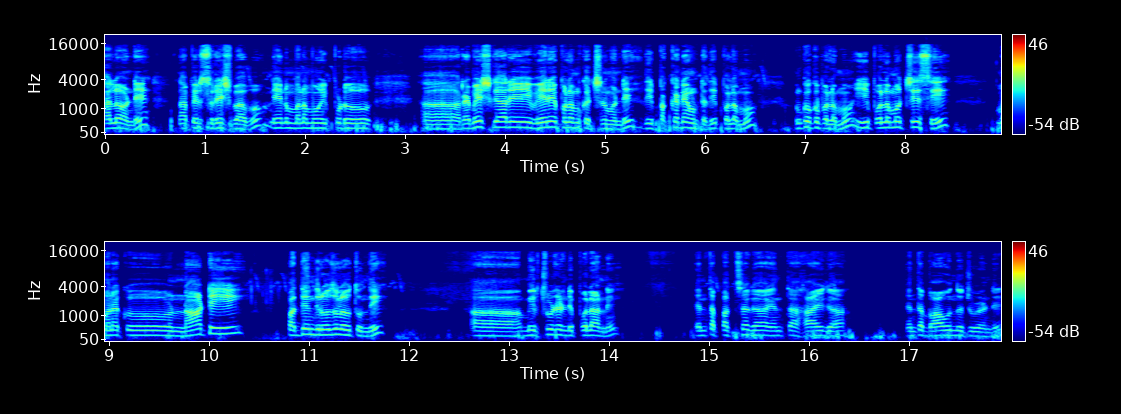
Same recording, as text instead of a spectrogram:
హలో అండి నా పేరు సురేష్ బాబు. నేను మనము ఇప్పుడు రమేష్ గారి వేరే పొలంకి వచ్చినామండి. ఇది పక్కనే ఉంటుంది పొలము ఇంకొక పొలము. ఈ పొలం వచ్చేసి మనకు నాటి పద్దెనిమిది రోజులు అవుతుంది. మీరు చూడండి పొలాన్ని. ఎంత పచ్చగా ఎంత హాయిగా ఎంత బాగుందో చూడండి.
